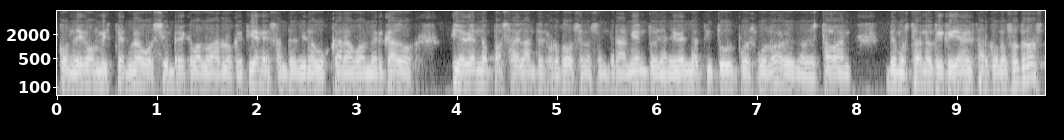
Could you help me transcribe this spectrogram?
cuando llega un mister nuevo siempre hay que evaluar lo que tienes antes de ir a buscar algo al mercado. Y habiendo pasado adelante los dos en los entrenamientos y a nivel de actitud, pues bueno, eh, nos estaban demostrando que querían estar con nosotros.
